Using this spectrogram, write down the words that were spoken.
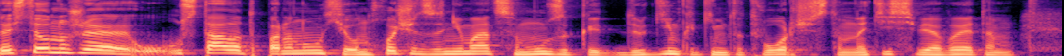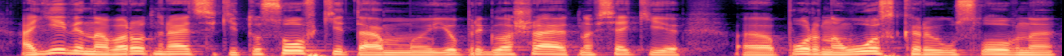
То есть он уже устал от порнухи, он хочет заниматься музыкой, другим каким-то творчеством, найти себя в этом. А Еве, наоборот, нравятся такие тусовки, там ее приглашают на всякие э, порно-оскары, условно,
